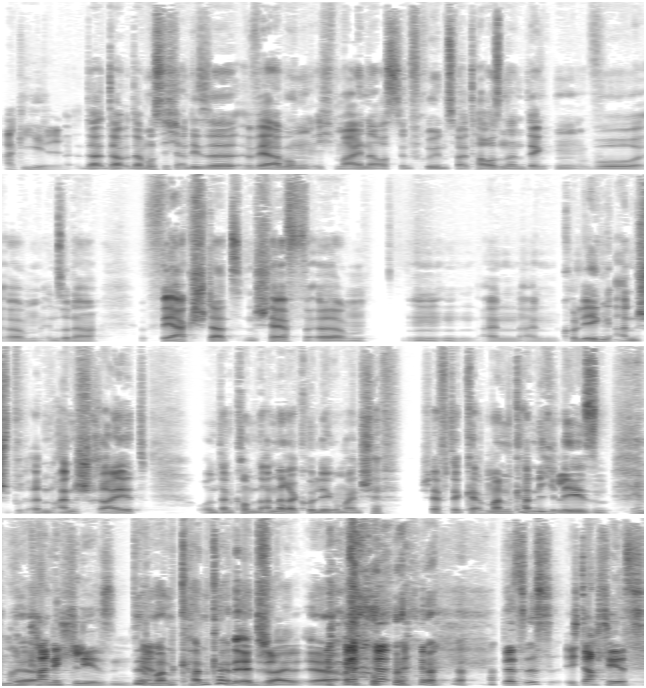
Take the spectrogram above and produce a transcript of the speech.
agil. Da, da, da muss ich an diese Werbung, ich meine, aus den frühen 2000ern denken, wo ähm, in so einer Werkstatt ein Chef ähm, einen, einen Kollegen anschreit und dann kommt ein anderer Kollege und meint, Chef, Chef, der kann, Mann kann nicht lesen. Der Mann Ja. kann nicht lesen. Der ja. Mann kann kein Agile. Ja. Das ist, ich dachte jetzt,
